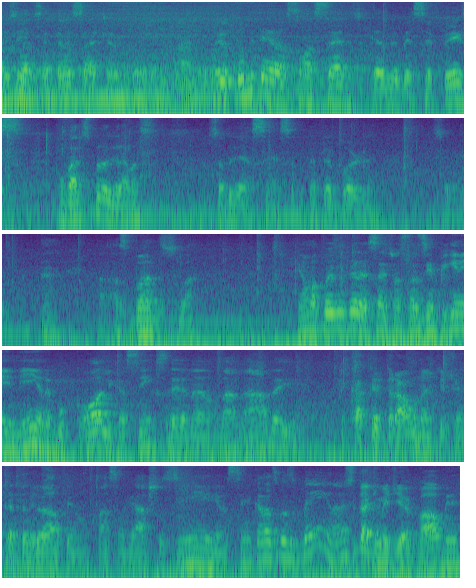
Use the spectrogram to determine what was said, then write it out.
Mas deve ser interessante. né? No YouTube tem assim, uma série que a BBC fez com vários programas sobre a cena, sobre Canterbury, né? sobre as bandas de lá. É uma coisa interessante, uma cidadezinha pequenininha, né? bucólica assim, que você né, não dá nada e É catedral, né? Que a gente catedral, tem um, passa um riachozinho, assim, aquelas coisas bem, né? Cidade medieval? Bem-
